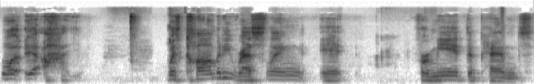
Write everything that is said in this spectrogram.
Well, yeah, with comedy wrestling, it for me it depends.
